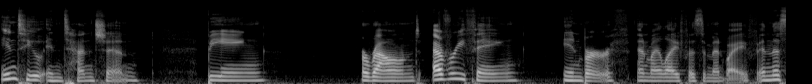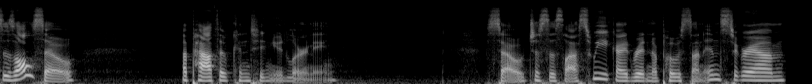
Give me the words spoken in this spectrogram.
into intention being around everything in birth and my life as a midwife. And this is also a path of continued learning. So, just this last week, I'd written a post on Instagram.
